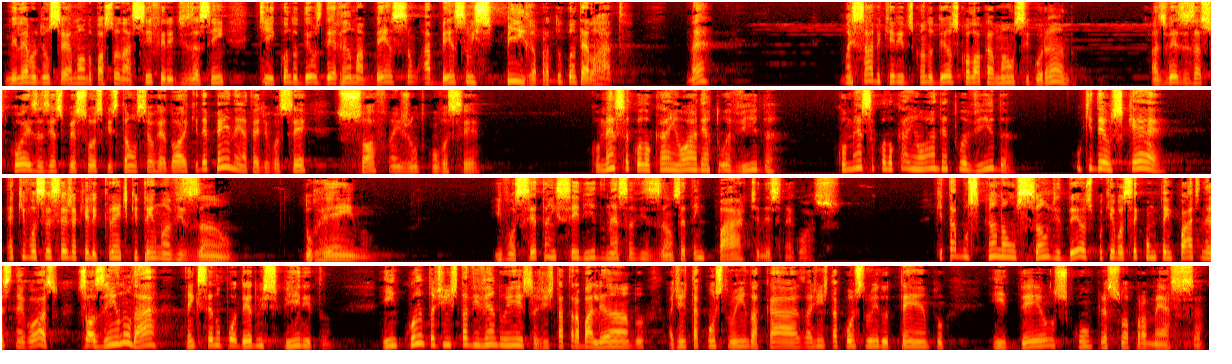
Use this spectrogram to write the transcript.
Me lembro de um sermão do pastor Nassif, ele diz assim, que quando Deus derrama a bênção, a bênção espirra para tudo quanto é lado, né? Mas sabe, queridos, quando Deus coloca a mão segurando, às vezes as coisas e as pessoas que estão ao seu redor e que dependem até de você, sofrem junto com você. Começa a colocar em ordem a tua vida. Começa a colocar em ordem a tua vida. O que Deus quer é que você seja aquele crente que tem uma visão do reino. E você está inserido nessa visão, você tem parte nesse negócio. Que está buscando a unção de Deus, porque você, como tem parte nesse negócio, sozinho não dá. Tem que ser no poder do Espírito. E enquanto a gente está vivendo isso, a gente está trabalhando, a gente está construindo a casa, a gente está construindo o templo, e Deus cumpre a sua promessa.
